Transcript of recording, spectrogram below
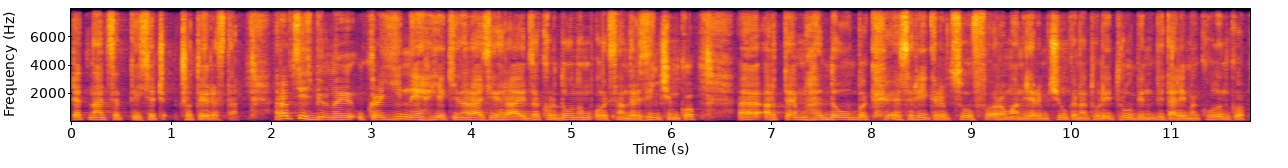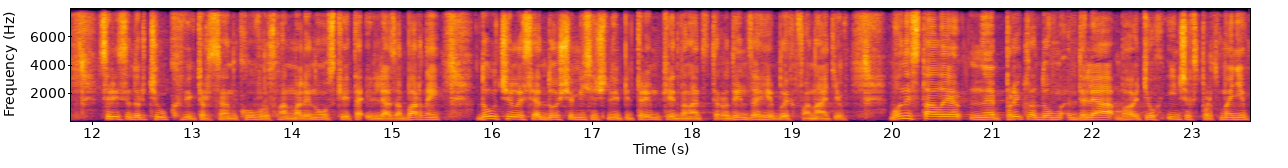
15 тисяч 400. Гравці збірної України, які наразі грають за кордоном, Олександр Зінченко, е, Артем Довбек, Сергій Кривцов, Роман Яремчук, Анатолій Трубін, Віталій Миколенко, Сергій Сидорчук, Віктор Сенков, Руслан Маліновський та Ілля Забарний долучилися до щомісячної підтримки 12 родин загиблих фанатів. Вони стали прикладом для багатьох інших спортсменів,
